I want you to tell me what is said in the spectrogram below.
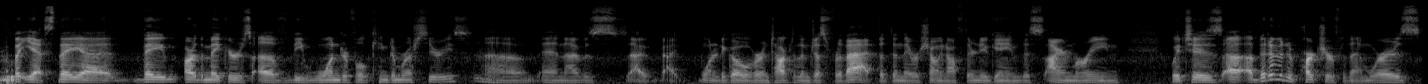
but yes, they uh, they are the makers of the wonderful Kingdom Rush series, um, and I was I, I wanted to go over and talk to them just for that. But then they were showing off their new game, this Iron Marine, which is a, a bit of a departure for them. Whereas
